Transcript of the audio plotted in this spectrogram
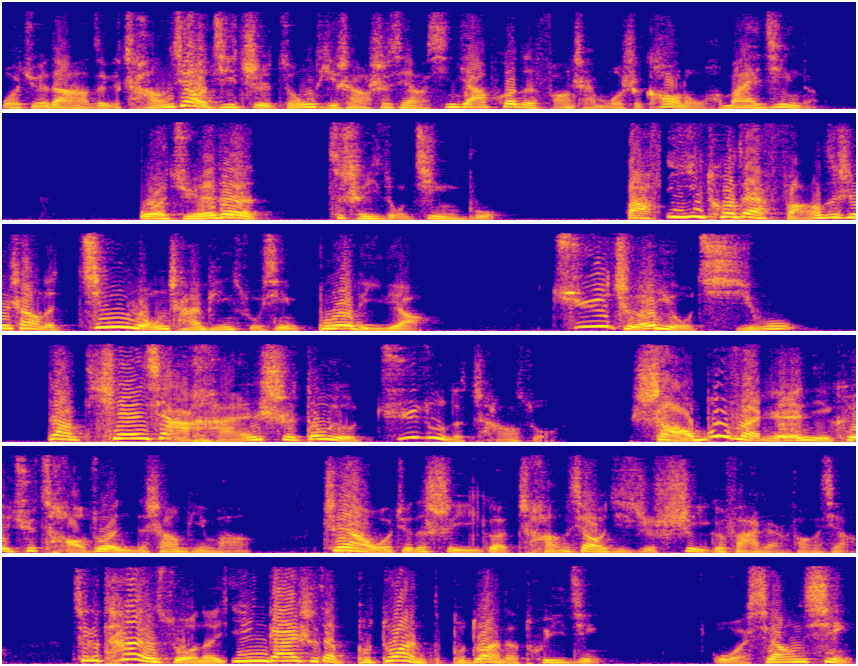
我觉得啊，这个长效机制总体上是向新加坡的房产模式靠拢和迈进的。我觉得这是一种进步，把依托在房子身上的金融产品属性剥离掉，居者有其屋，让天下寒士都有居住的场所。少部分人你可以去炒作你的商品房，这样我觉得是一个长效机制，是一个发展方向。这个探索呢，应该是在不断不断的推进。我相信，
